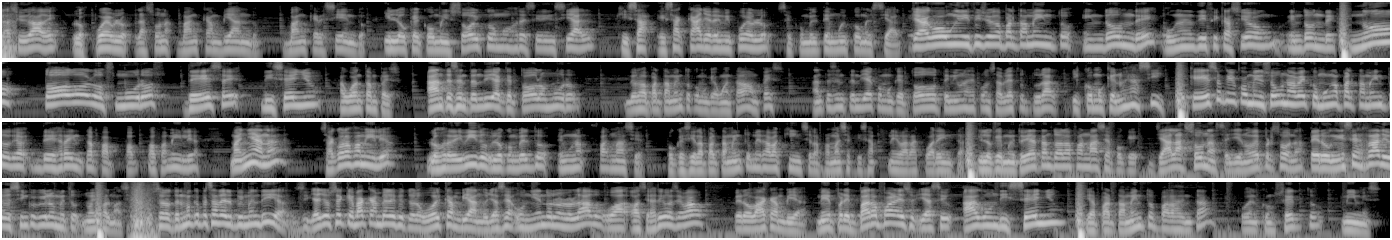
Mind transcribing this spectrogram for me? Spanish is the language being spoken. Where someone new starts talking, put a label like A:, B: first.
A: las ciudades, los pueblos, las zonas van cambiando, van creciendo. Y lo que comenzó hoy como residencial, quizás esa calle de mi pueblo se convierte en muy comercial. Que hago un edificio de apartamento en donde, una edificación en donde no todos los muros de ese diseño aguantan peso. Antes entendía que todos los muros de los apartamentos como que aguantaban peso. Antes se entendía como que todo tenía una responsabilidad estructural y como que no es así. Porque eso que yo comenzó una vez como un apartamento de, renta para familia, mañana saco la familia, lo redivido y lo convierto en una farmacia. Porque si el apartamento me daba 15, la farmacia quizás me va a dar 40. Y lo que me estoy dando a la farmacia, porque ya la zona se llenó de personas, pero en ese radio de 5 kilómetros no hay farmacia. O sea, lo tenemos que pensar desde el primer día. Si ya yo sé que va a cambiar el efecto, lo voy cambiando, ya sea uniéndolo a los lados o hacia arriba o hacia abajo, pero va a cambiar. Me preparo para eso y así hago un diseño de apartamento para rentar con el concepto Mimes.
